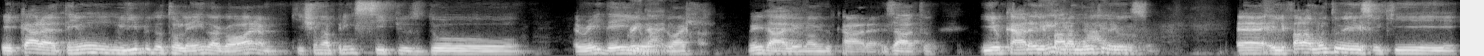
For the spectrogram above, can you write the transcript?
E, cara, tem um livro que eu tô lendo agora que chama Princípios, do Ray Dalio, Ray Dalio. eu acho. Ray Dalio, é. o nome do cara, exato. E o cara, ele fala muito isso. É, ele fala muito isso, que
